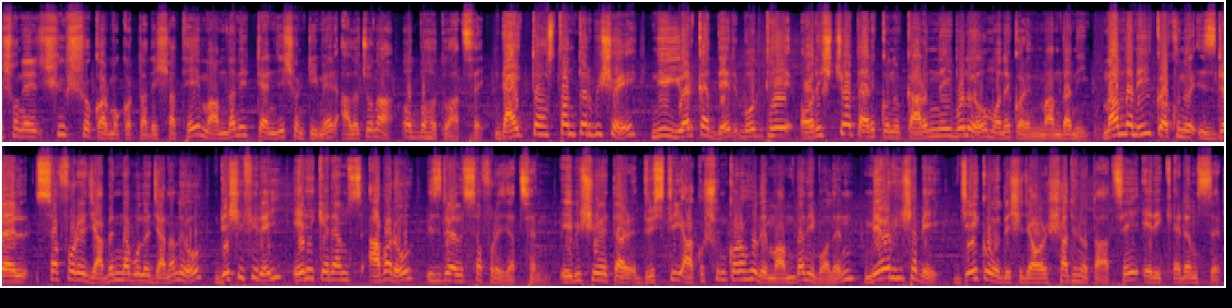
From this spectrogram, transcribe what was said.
প্রশাসনের শীর্ষ কর্মকর্তাদের সাথে মামদানির ট্রানজিশন টিমের আলোচনা অব্যাহত আছে। দায়িত্ব হস্তান্তর বিষয়ে নিউ ইয়র্কারদের মধ্যে অনিশ্চয়তার কোনো কারণ নেই বলেও মনে করেন মামদানি। মামদানি কখনো ইসরায়েল সফরে যাবেন না বলে জানালেও দেশে ফিরেই এরিক অ্যাডামস আবারও ইসরায়েল সফরে যাচ্ছেন। এ বিষয়ে তার দৃষ্টি আকর্ষণ করা হলে মামদানি বলেন, মেয়র হিসাবে যে কোনো দেশে যাওয়ার স্বাধীনতা আছে এরিক অ্যাডামসের।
